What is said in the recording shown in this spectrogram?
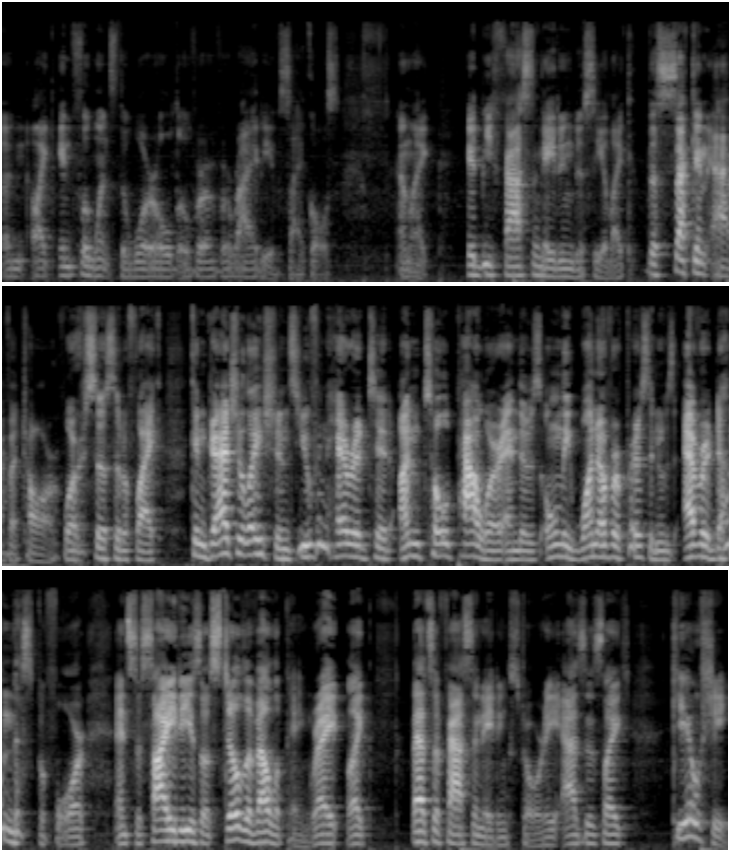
and like influence the world over a variety of cycles, and like it'd be fascinating to see like the second avatar where it's just sort of like congratulations you've inherited untold power and there's only one other person who's ever done this before and societies are still developing right like that's a fascinating story as is like Kyoshi.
